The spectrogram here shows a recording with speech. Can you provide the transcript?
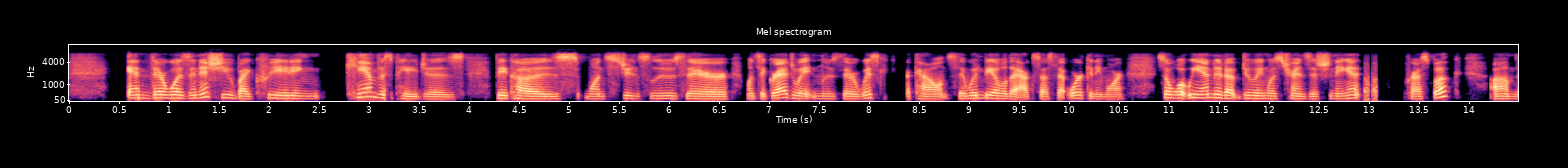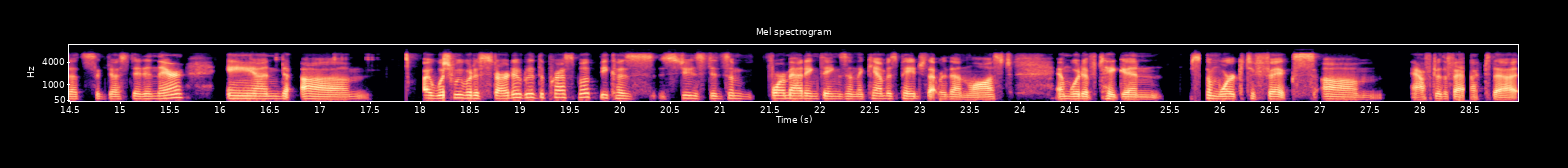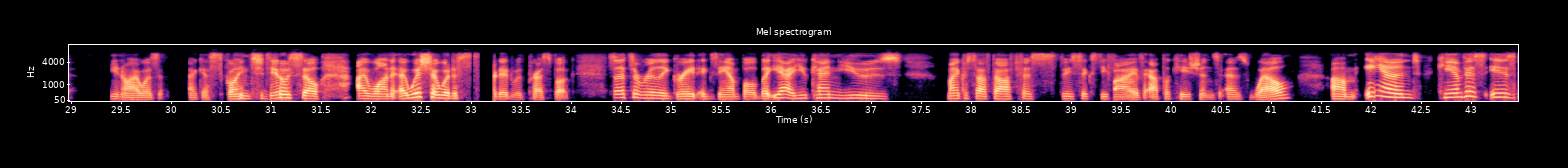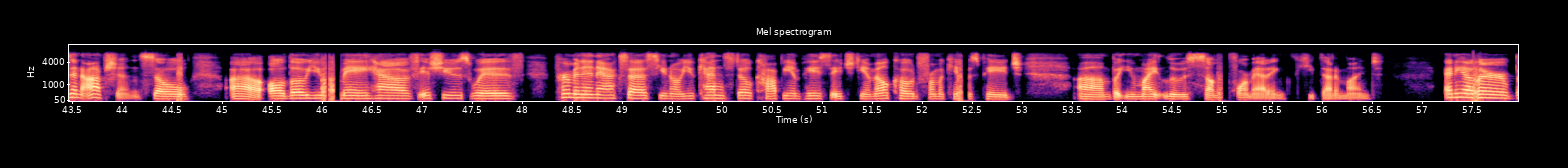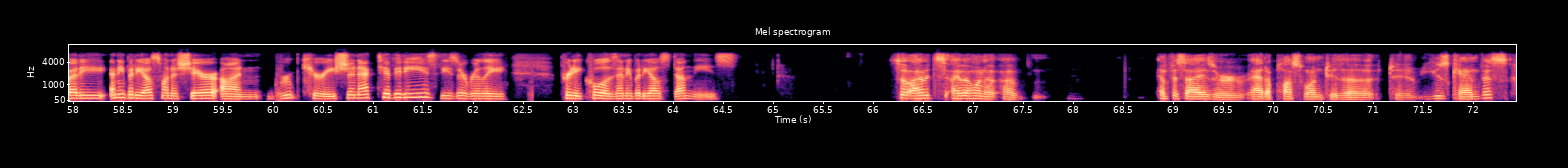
And there was an issue by creating Canvas pages because once students lose their, once they graduate and lose their WISC accounts, they wouldn't be able to access that work anymore. So what we ended up doing was transitioning it Pressbook, um, that's suggested in there. And um, I wish we would have started with the Pressbook because students did some formatting things in the Canvas page that were then lost and would have taken some work to fix um, after the fact that, you know, I wasn't I guess, going to do. So I wanted, I wish I would have started with Pressbook. So that's a really great example. But yeah, you can use Microsoft Office 365 applications as well. Um, and Canvas is an option. So uh, although you may have issues with permanent access, you know, you can still copy and paste HTML code from a Canvas page, um, but you might lose some formatting. Keep that in mind. Any other buddy, anybody else want to share on group curation activities? These are really pretty cool. Has anybody else done these? So I would I would want to uh, emphasize or add a plus one to the to use Canvas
